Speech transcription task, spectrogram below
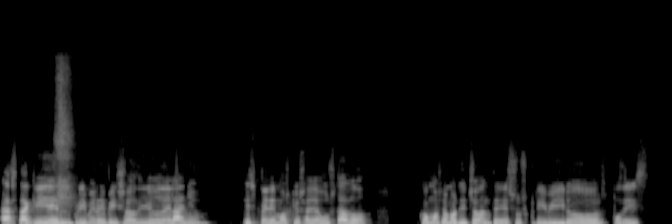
Hasta aquí el primer episodio del año. Esperemos que os haya gustado. Como os hemos dicho antes, suscribiros, podéis,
